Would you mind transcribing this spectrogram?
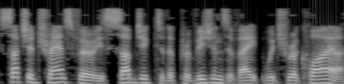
such a transfer is subject to the provisions of 8 which require,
